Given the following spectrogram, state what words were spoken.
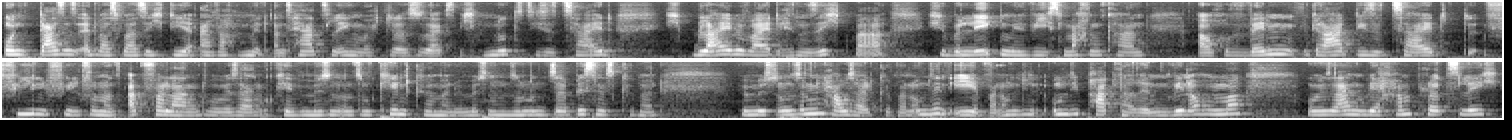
Und das ist etwas, was ich dir einfach mit ans Herz legen möchte, dass du sagst, ich nutze diese Zeit, ich bleibe weiterhin sichtbar, ich überlege mir, wie ich es machen kann, auch wenn gerade diese Zeit viel, viel von uns abverlangt, wo wir sagen, okay, wir müssen uns um Kind kümmern, wir müssen uns um unser Business kümmern, wir müssen uns um den Haushalt kümmern, um den Ehemann, um, den, um die Partnerin, wen auch immer, wo wir sagen, wir haben plötzlich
